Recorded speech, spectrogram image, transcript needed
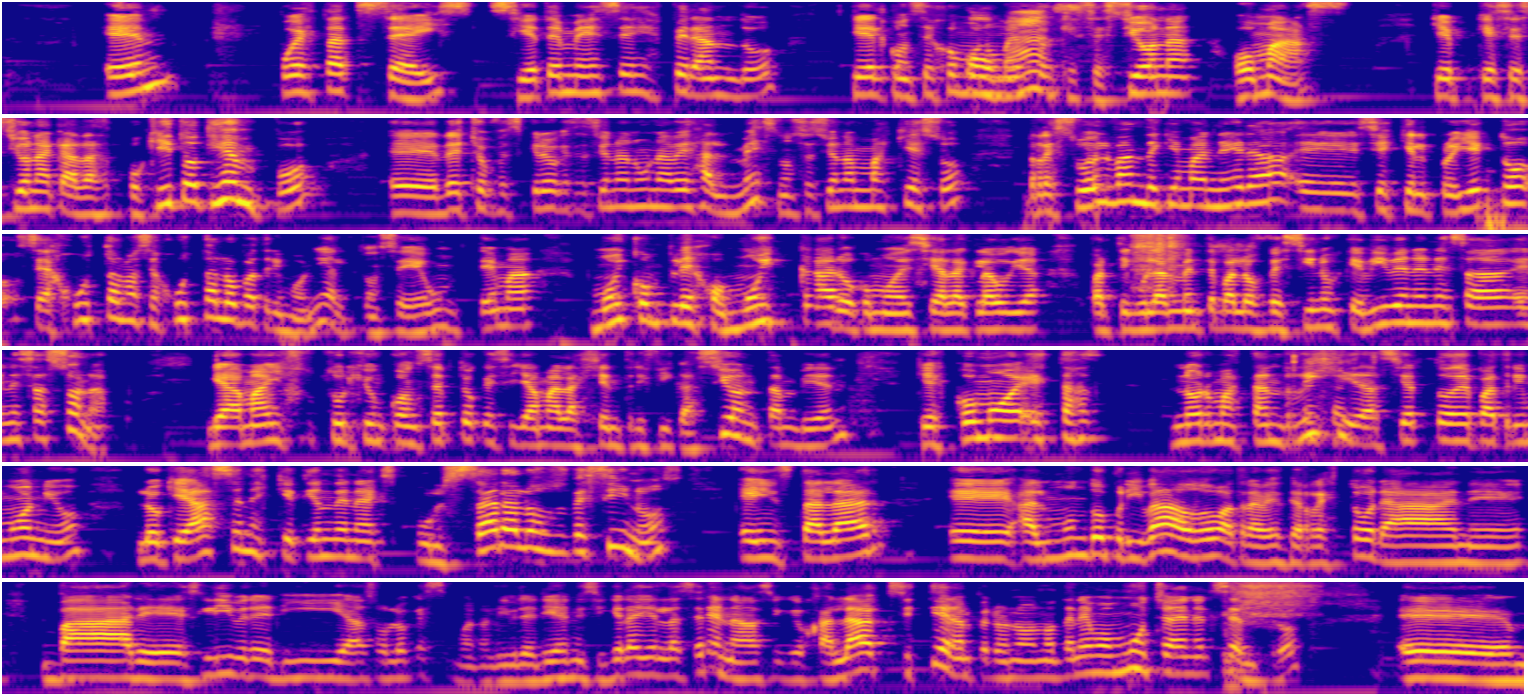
en, puede estar seis, siete meses esperando que el Consejo Monumentos que sesiona, o más, que, sesiona cada poquito tiempo, eh, de hecho pues, creo que sesionan una vez al mes, no sesionan más que eso, resuelvan de qué manera, eh, si es que el proyecto se ajusta o no se ajusta a lo patrimonial. Entonces es un tema muy complejo, muy caro, como decía la Claudia, particularmente para los vecinos que viven en esa, en esa zona. Y además surge un concepto que se llama la gentrificación también, que es como estas normas tan rígidas, ¿cierto?, de patrimonio, lo que hacen es que tienden a expulsar a los vecinos e instalar eh, al mundo privado a través de restaurantes, bares, librerías o lo que es. Bueno, librerías ni siquiera hay en La Serena, así que ojalá existieran, pero no, no tenemos muchas en el centro. Eh,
